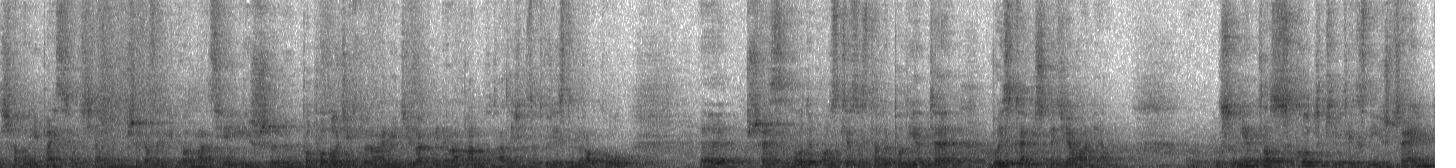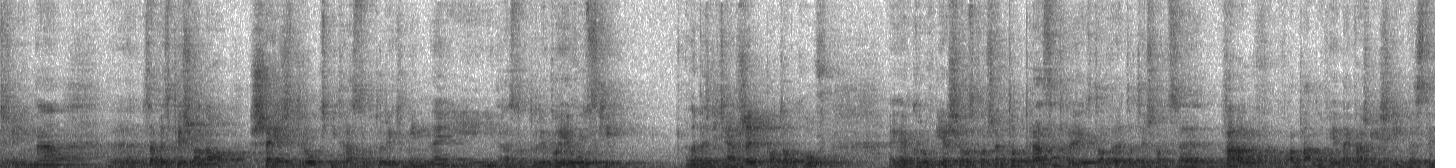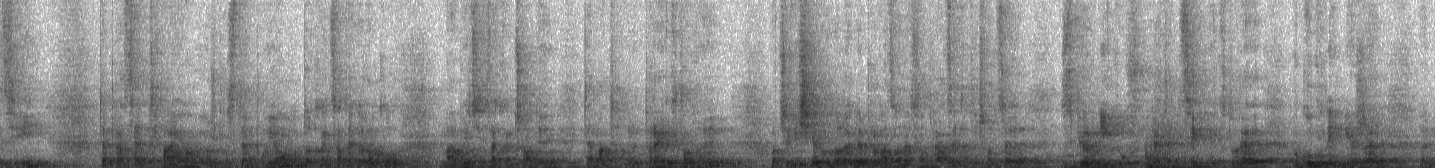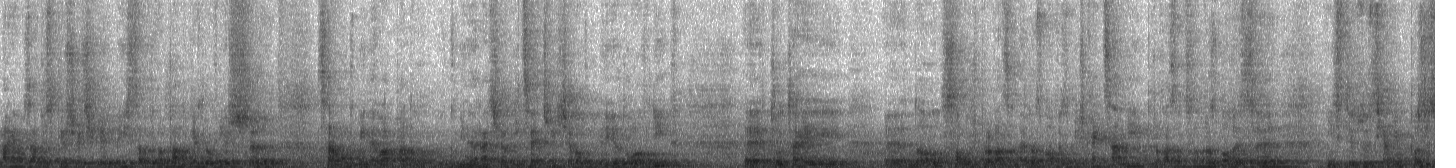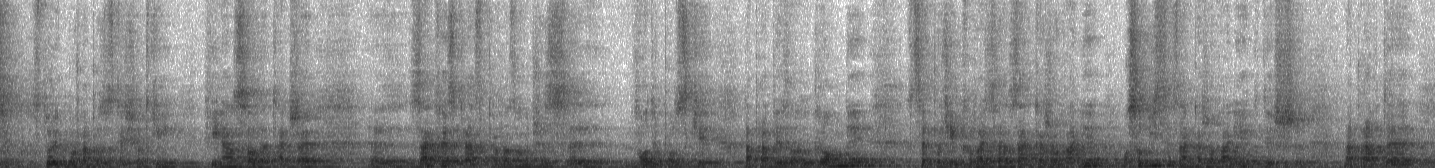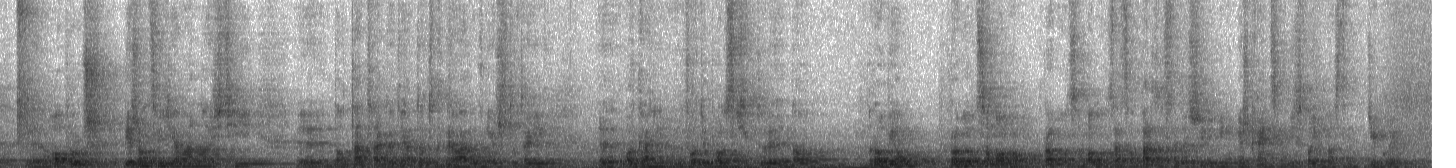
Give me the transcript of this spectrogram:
Szanowni Państwo, chciałbym przekazać informację, iż y, po powodzi, która nawiedziła gminę Łapanów w 2020 roku, y, przez Wody Polskie zostały podjęte błyskawiczne działania. Usunięto skutki tych zniszczeń, czyli na, zabezpieczono sześć dróg infrastruktury gminnej i infrastruktury wojewódzkiej. Zabezpieczenia rzek, potoków, jak również rozpoczęto prace projektowe dotyczące wałów w Łapanowie, najważniejszej inwestycji. Te prace trwają już, postępują. Do końca tego roku ma być zakończony temat y, projektowy. Oczywiście równolegle prowadzone są prace dotyczące zbiorników retencyjnych, które w głównej mierze y, mają zabezpieczyć miejscowość Łapanów, jak również y, całą gminę Łapanów, gminę Raciowice, częściowo gminę Jodłownik. Tutaj no, są już prowadzone rozmowy z mieszkańcami, prowadzone są rozmowy z instytucjami, z których można pozyskać środki finansowe. Także e, zakres prac prowadzony przez e, Wody Polskie naprawdę jest ogromny. Chcę podziękować za zaangażowanie, osobiste zaangażowanie, gdyż naprawdę e, oprócz bieżącej działalności no, ta tragedia dotknęła również tutaj Wody Polskie, które no, robią, robią co mogą, robią co mogą, za co bardzo serdecznie w imieniu mieszkańców i swoim własnym dziękuję.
